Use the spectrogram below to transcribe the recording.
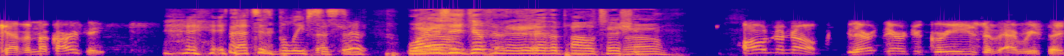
Kevin McCarthy. That's his belief system. Why well, is he different than any other politician? Well, oh no, no. There, there are degrees of everything.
